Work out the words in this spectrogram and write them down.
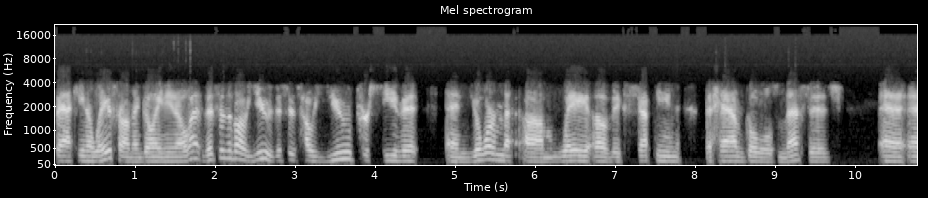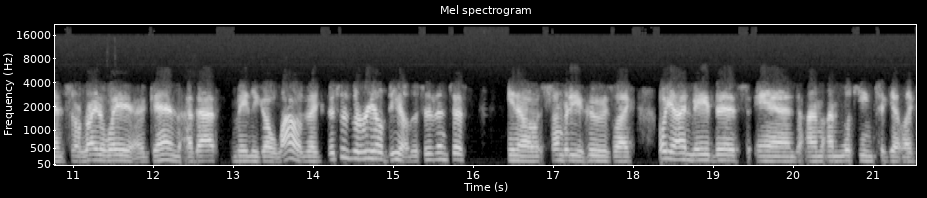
backing away from and going, you know what, this is about you. This is how you perceive it and your um, way of accepting the have goals message. And, and so right away, again, that made me go, wow, like this is the real deal. This isn't just, you know, somebody who's like, oh yeah, I made this and I'm I'm looking to get like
